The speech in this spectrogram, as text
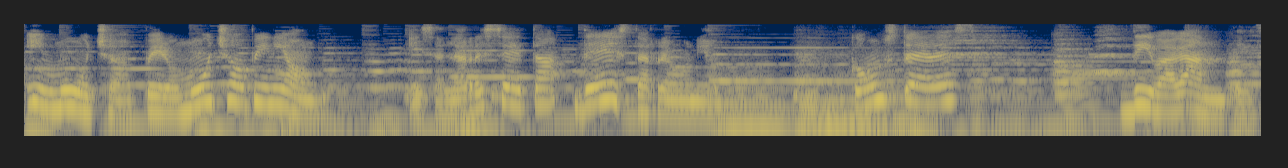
y mucha, pero mucha opinión. Esa es la receta de esta reunión. Con ustedes, divagantes.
